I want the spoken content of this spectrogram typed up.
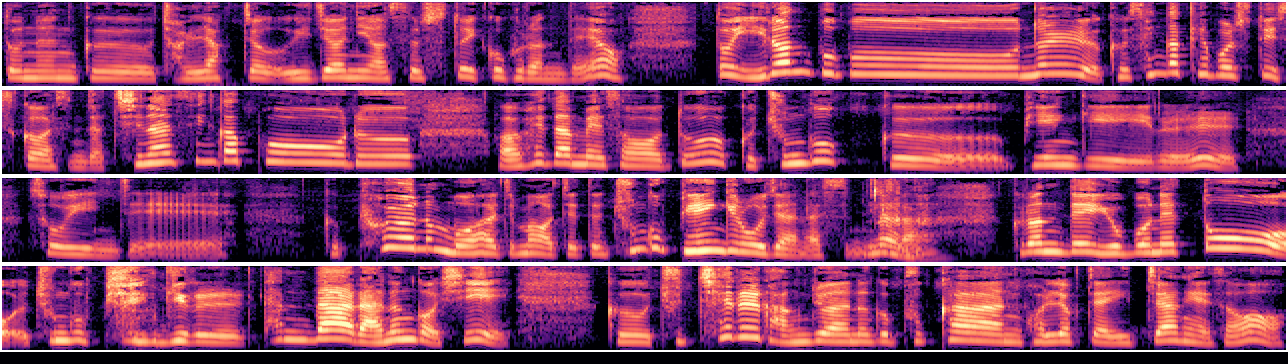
또는 그 전략적 의전이었을 수도 있고 그런데요. 또 이런 부분을 그 생각해 볼 수도 있을 것 같습니다. 지난 싱가포르 어, 회담에서도 그 중국 그 비행기를 소위 이제 그 표현은 뭐 하지만 어쨌든 중국 비행기로 오지 않았습니까? 네네. 그런데 요번에 또 중국 비행기를 탄다라는 것이 그 주체를 강조하는 그 북한 권력자 입장에서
